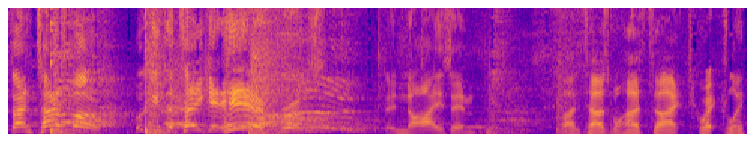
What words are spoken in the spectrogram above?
Phantasmo looking to take it here. Brookes denies him. Phantasmo has to act quickly.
